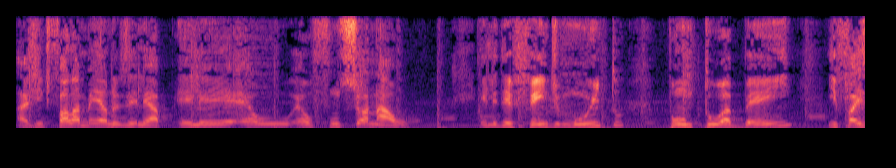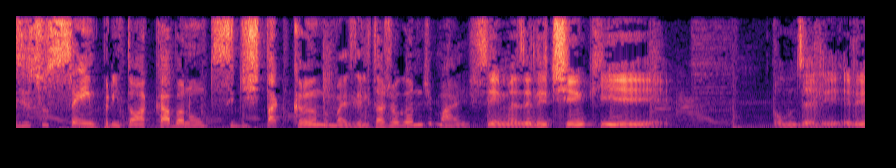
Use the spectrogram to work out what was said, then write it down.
a gente fala menos. Ele, é, ele é, o, é o funcional. Ele defende muito, pontua bem e faz isso sempre. Então acaba não se destacando, mas ele tá jogando demais. Sim, mas ele tinha que. Vamos dizer, ele, ele,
